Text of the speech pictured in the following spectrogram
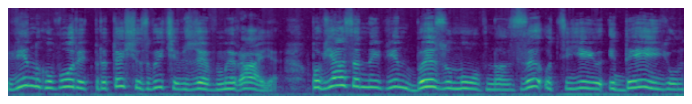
він говорить про те, що звичай вже вмирає. Пов'язаний він безумовно з оцією ідеєю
